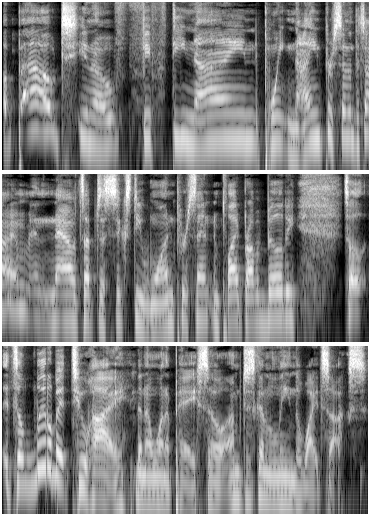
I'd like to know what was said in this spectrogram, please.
about you know 59.9% of the time and now it's up to 61% implied probability. So it's a little bit too high than i want to pay so i'm just going to lean the white sox.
